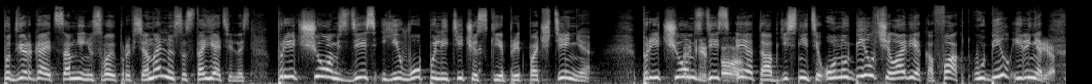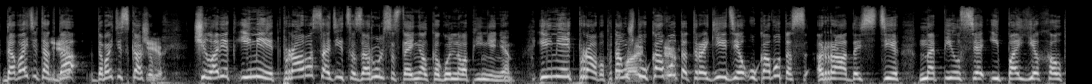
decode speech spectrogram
подвергает сомнению свою профессиональную состоятельность. Причем здесь его политические предпочтения? Причем так здесь это? это? Объясните, он убил человека, факт, убил или нет? нет. Давайте тогда, нет. давайте скажем, нет. человек имеет право садиться за руль в состоянии алкогольного опьянения. Имеет право, потому давайте. что у кого-то трагедия, у кого-то с радости напился и поехал.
